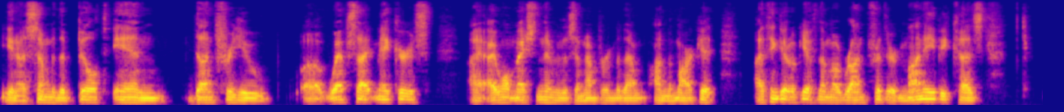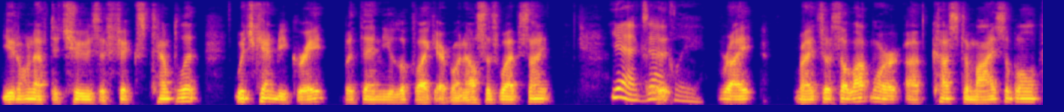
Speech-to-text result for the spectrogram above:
you know some of the built-in, done-for-you uh, website makers. I, I, won't mention them. There's a number of them on the market. I think it'll give them a run for their money because you don't have to choose a fixed template, which can be great, but then you look like everyone else's website. Yeah, exactly. right, right. So it's a lot more uh, customizable.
